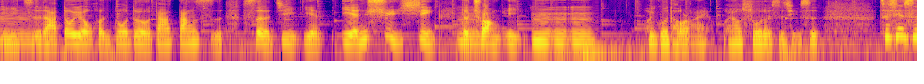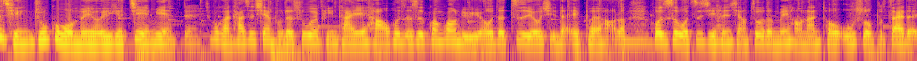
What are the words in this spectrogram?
椅子啦，都有很多都有当当时设计延延续性的创意。嗯嗯嗯，回过头来，我要说的事情是。这件事情，如果我们有一个界面，对。就不管它是县府的数位平台也好，或者是观光旅游的自由行的 app 好了，或者是我自己很想做的美好南投无所不在的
